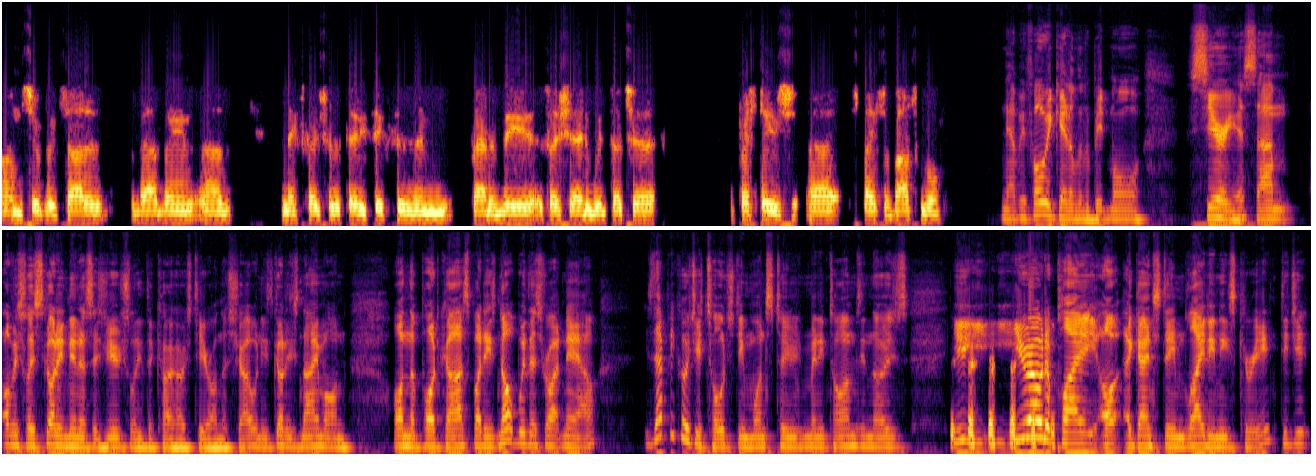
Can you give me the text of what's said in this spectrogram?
I'm super excited about being uh, the next coach for the 36ers and proud to be associated with such a, a prestige uh, space of basketball. Now, before we get a little bit more serious, um, obviously Scotty Ninnis is usually the co-host here on the show, and he's got his name on on the podcast, but he's not with us right now. Is that because you torched him once too many times in those? You you, you were able to play against him late in his career. Did you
